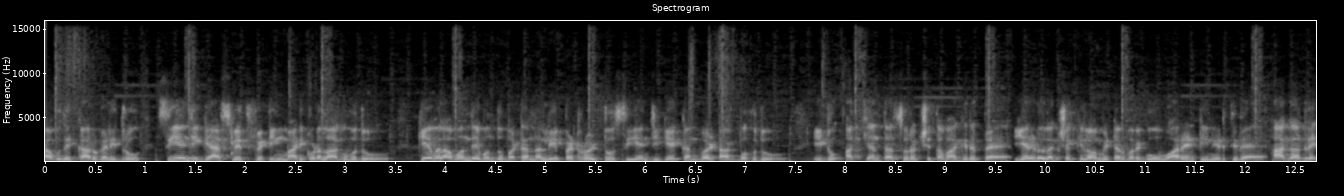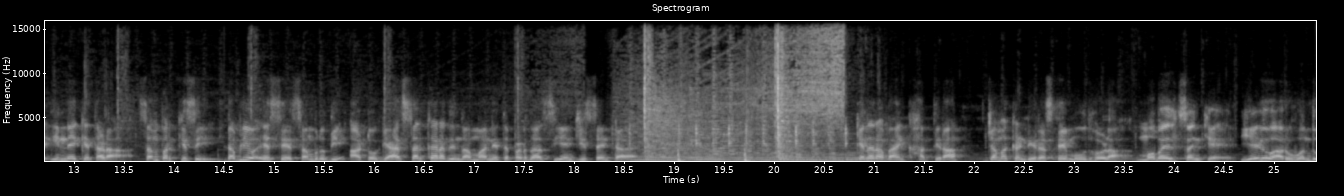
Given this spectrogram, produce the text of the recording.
ಯಾವುದೇ ಕಾರುಗಳಿದ್ರೂ ಸಿಎನ್ಜಿ ಗ್ಯಾಸ್ ವಿತ್ ಫಿಟ್ಟಿಂಗ್ ಮಾಡಿಕೊಡಲಾಗುವುದು. ಕೇವಲ ಒಂದೇ ಒಂದು ಬಟನ್ನಲ್ಲಿ ಪೆಟ್ರೋಲ್ ಟು ಸಿಎನ್ಜಿಗೆ ಕನ್ವರ್ಟ್ ಆಗಬಹುದು. ಇದು ಅತ್ಯಂತ ಸುರಕ್ಷಿತವಾಗಿರುತ್ತೆ. ಎರಡು ಲಕ್ಷ ಕಿಲೋಮೀಟರ್ ವರೆಗೂ ವಾರಂಟಿ ನೀಡ್ತಿದೆ. ಹಾಗಾದ್ರೆ ಇನ್ನೇಕೆ ತಡ? ಸಂಪರ್ಕಿಸಿ. W S A Samruddhi auto gas ಸರ್ಕಾರದಿಂದ ಮಾನ್ಯತೆ ಪಡೆದ ಸಿಎನ್ಜಿ ಸೆಂಟರ್. ಕೆನರಾ ಬ್ಯಾಂಕ್ ಹತ್ತಿರ ಜಮಖಂಡಿ ರಸ್ತೆ ಮೂಧೋಳ. ಮೊಬೈಲ್ ಸಂಖ್ಯೆ ಏಳು ಆರು ಒಂದು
